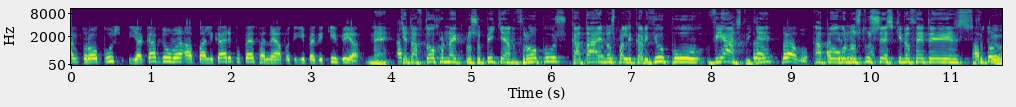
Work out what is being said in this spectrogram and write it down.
ανθρώπους για κάποιον παλικάρι που πέθανε από την παιδική βία. Ναι. Και ταυτόχρονα εκπροσωπεί και ανθρώπους κατά ενός παλικαριού που βιάστηκε Μπράβο. από Ακριβώς. γνωστούς σκηνοθέτες ηθοποιού.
